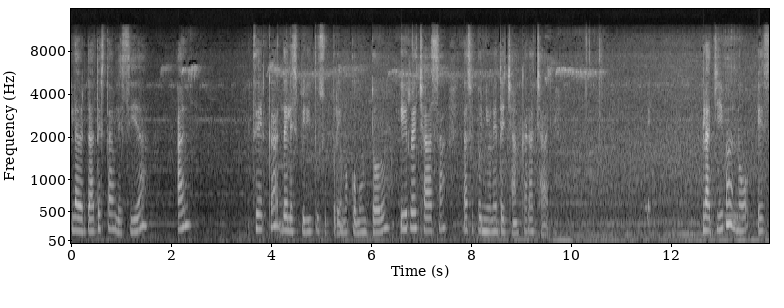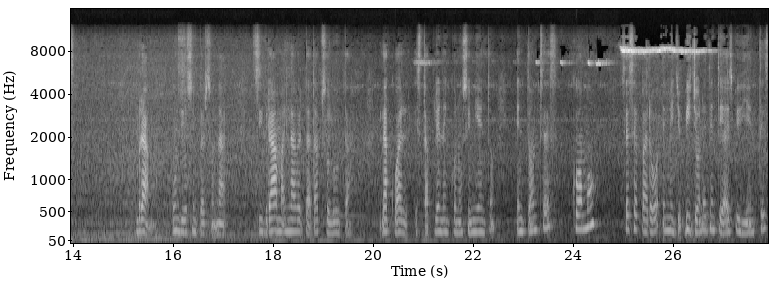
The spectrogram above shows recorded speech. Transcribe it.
la verdad establecida al cerca del Espíritu Supremo como un todo y rechaza las opiniones de Shankaracharya. La Jiva no es Brahma, un Dios impersonal. Si Brahma es la verdad absoluta, la cual está plena en conocimiento, entonces, ¿cómo se separó en billones de entidades vivientes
